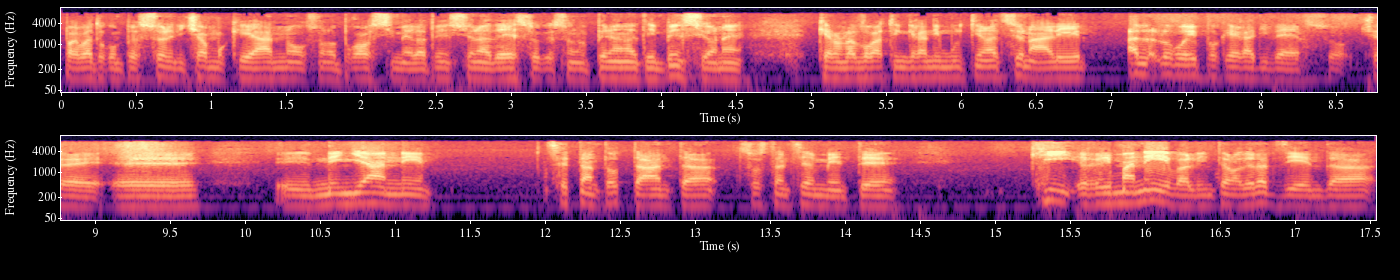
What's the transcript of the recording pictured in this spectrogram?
parlato con persone diciamo, che hanno, sono prossime alla pensione adesso, che sono appena andate in pensione, che hanno lavorato in grandi multinazionali, alla loro epoca era diverso, cioè eh, eh negli anni 70-80 sostanzialmente chi rimaneva all'interno dell'azienda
